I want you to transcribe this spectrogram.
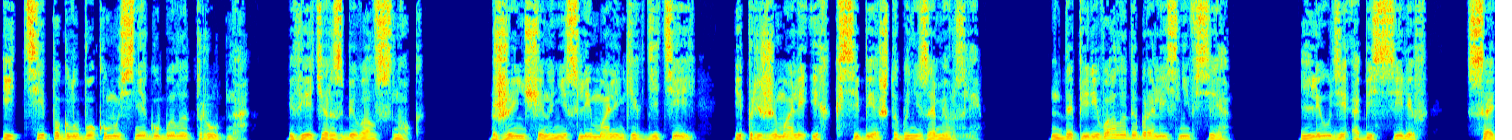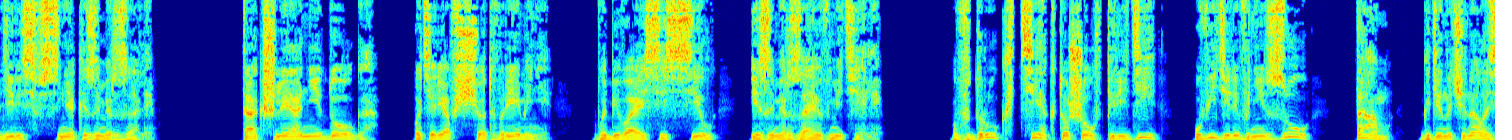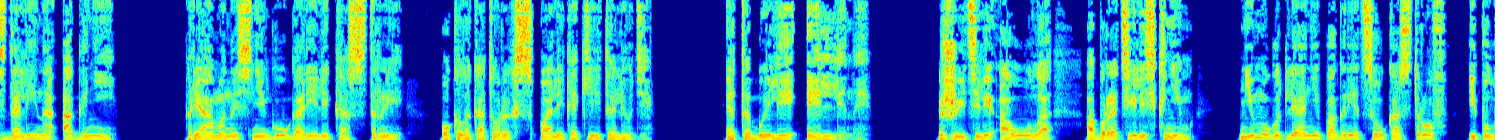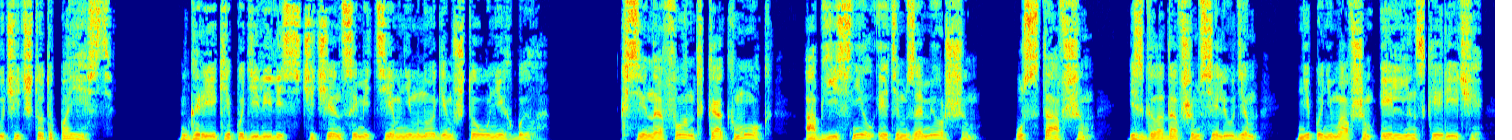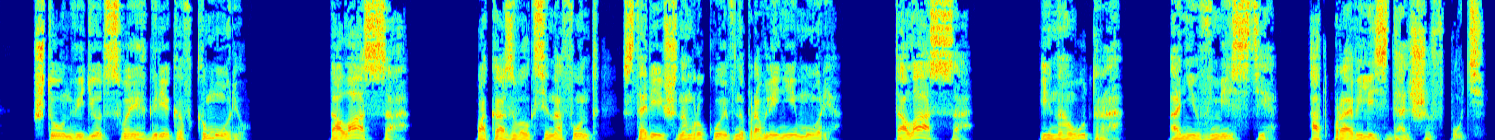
Идти по глубокому снегу было трудно, ветер сбивал с ног. Женщины несли маленьких детей и прижимали их к себе, чтобы не замерзли. До перевала добрались не все. Люди, обессилев, садились в снег и замерзали. Так шли они долго, потеряв счет времени, выбиваясь из сил и замерзая в метели. Вдруг те, кто шел впереди, увидели внизу, там, где начиналась долина, огни. Прямо на снегу горели костры, около которых спали какие-то люди. Это были эллины. Жители аула обратились к ним, не могут ли они погреться у костров и получить что-то поесть. Греки поделились с чеченцами тем немногим, что у них было. Ксенофонт, как мог, объяснил этим замерзшим, уставшим, изголодавшимся людям, не понимавшим эллинской речи, что он ведет своих греков к морю. «Таласса!» — показывал Ксенофонт старейшинам рукой в направлении моря. «Таласса!» И наутро они вместе отправились дальше в путь.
